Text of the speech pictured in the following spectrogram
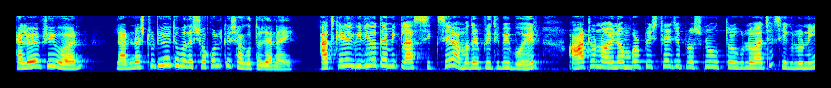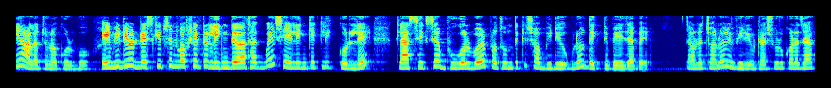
হ্যালো এভরিওয়ান রান্না স্টুডিওয় তোমাদের সকলকে স্বাগত জানাই। আজকের এই ভিডিওতে আমি ক্লাস সিক্সের আমাদের পৃথিবী বইয়ের আট ও নয় নম্বর পৃষ্ঠায় যে প্রশ্ন উত্তরগুলো আছে সেগুলো নিয়ে আলোচনা করব। এই ভিডিওর ডেসক্রিপশন বক্সে একটা লিঙ্ক দেওয়া থাকবে, সেই লিঙ্কে ক্লিক করলে ক্লাস সিক্সের ভূগোল বইয়ের প্রথম থেকে সব ভিডিওগুলো দেখতে পেয়ে যাবে। তাহলে চলো এই ভিডিওটা শুরু করা যাক।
